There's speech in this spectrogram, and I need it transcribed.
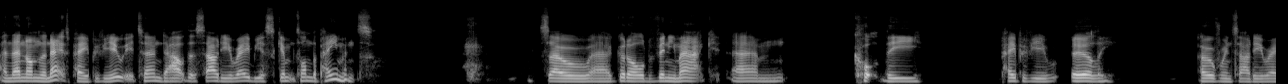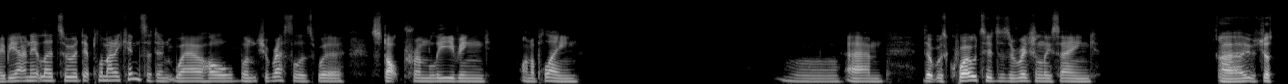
And then on the next pay per view, it turned out that Saudi Arabia skimped on the payments. So uh, good old Vinnie Mac um, cut the pay per view early over in Saudi Arabia, and it led to a diplomatic incident where a whole bunch of wrestlers were stopped from leaving on a plane. Um, that was quoted as originally saying, Uh, it was just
